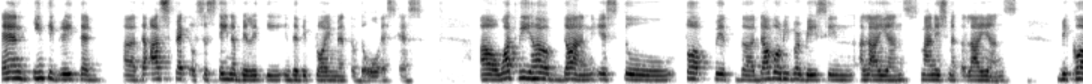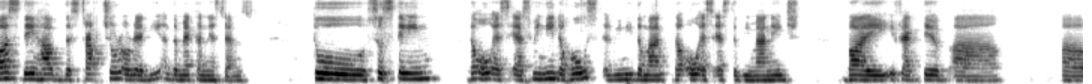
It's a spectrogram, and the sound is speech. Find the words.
and integrated uh, the aspect of sustainability in the deployment of the OSS. Uh, what we have done is to talk with the Davao River Basin Alliance, Management Alliance, because they have the structure already and the mechanisms to sustain the OSS. We need a host and we need the, man, the OSS to be managed by effective uh, uh,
